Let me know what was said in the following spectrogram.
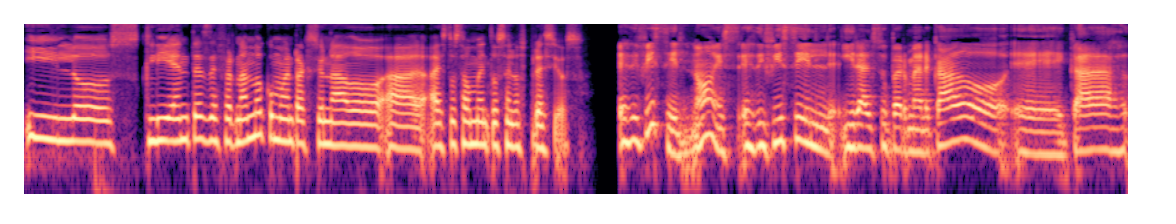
¿Y los clientes de Fernando cómo han reaccionado a, estos aumentos en los precios? Es difícil, ¿no? Es, difícil ir al supermercado eh, cada,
